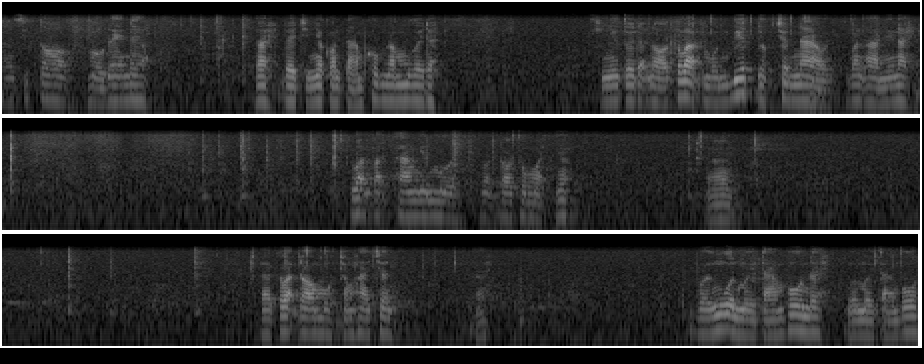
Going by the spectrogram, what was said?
transistor màu đen đây không? Đây đây chính là con 8050 đây. Chỉ như tôi đã nói, các bạn muốn biết được chân nào các bạn làm như này. Các bạn vặn thang nhân 10 các bạn đo thông mạch nhé. Đây. Đây, các bạn đo một trong hai chân. Đây. với nguồn 18V đây nguồn 18V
